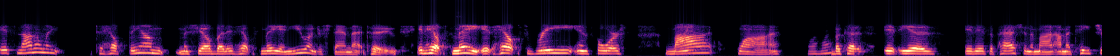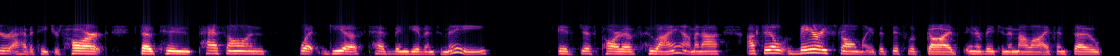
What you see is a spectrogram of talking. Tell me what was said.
it's not only to help them, Michelle, but it helps me. And you understand that too. It helps me. It helps reinforce my why mm-hmm. because it is, it is a passion of mine. I'm a teacher. I have a teacher's heart. So to pass on what gift has been given to me is just part of who I am. And I, I feel very strongly that this was God's intervention in my life. And so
